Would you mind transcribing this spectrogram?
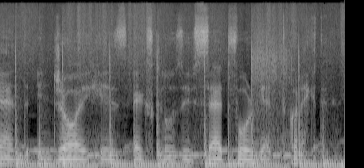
and enjoy his exclusive set for Get Connected.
